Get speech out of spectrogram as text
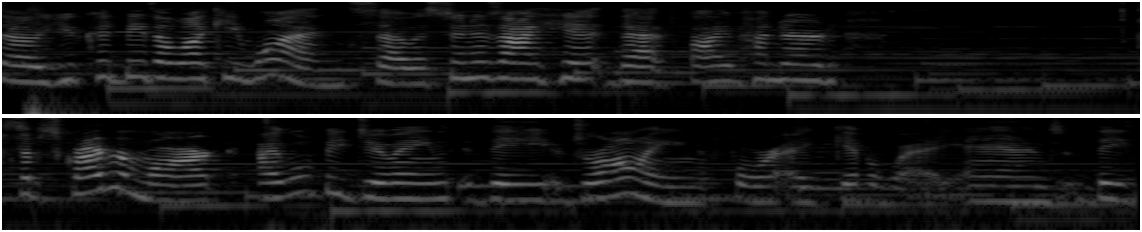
So you could be the lucky one. So as soon as I hit that 500 subscriber mark, I will be doing the drawing for a giveaway. And the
